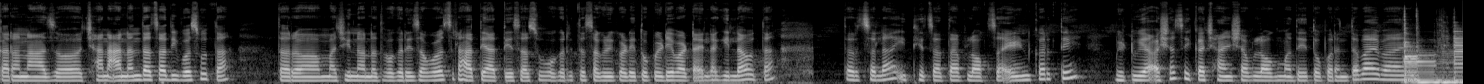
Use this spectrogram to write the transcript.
कारण आज छान आनंदाचा दिवस होता. तर माझी ननद वगैरे जवळच राहते आते सासू वगैरे तर सगळीकडे तो पेढे वाटायला गेला होता. तर चला इथेच आता ब्लॉगचा एंड करते. भेटूया अशाच एका छानशा व्लॉगमध्ये तोपर्यंत बाय बाय.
